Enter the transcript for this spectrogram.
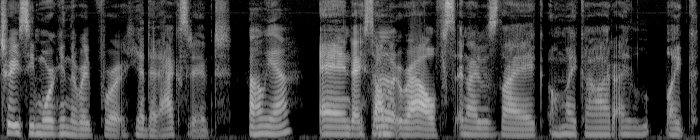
Tracy Morgan the right before he had that accident. oh yeah, And I saw him oh. at Ralph's and I was like, oh my God, I like,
